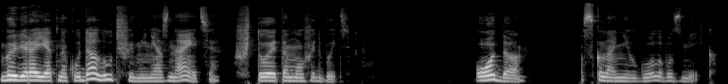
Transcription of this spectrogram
вы, вероятно, куда лучше меня знаете, что это может быть. «О, да», — склонил голову Змейк.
